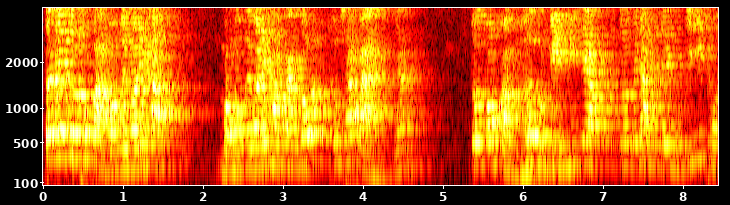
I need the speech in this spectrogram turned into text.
Tất nhiên tôi không bảo mọi người vào đây học. Mà mọi người vào đây học càng tốt, không sao cả nhá. Tôi có khoảng hơn 1.000 video Tôi mới đăng lên đây một ít ít thôi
